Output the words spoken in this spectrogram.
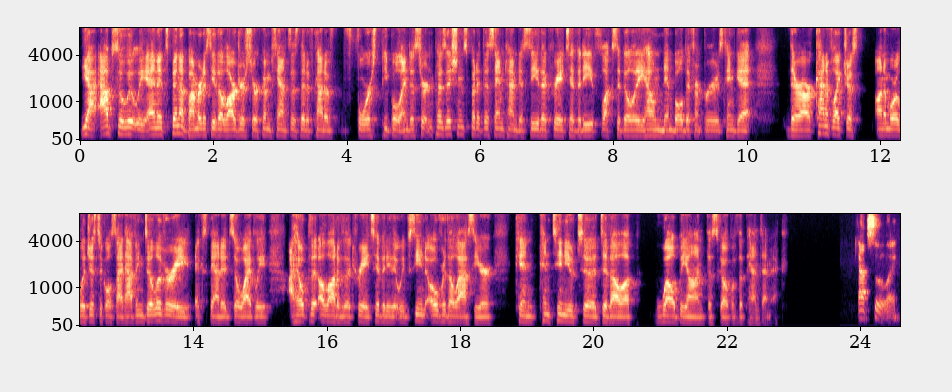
yeah, absolutely. And it's been a bummer to see the larger circumstances that have kind of forced people into certain positions, but at the same time, to see the creativity, flexibility, how nimble different brews can get. There are kind of like just on a more logistical side, having delivery expanded so widely, I hope that a lot of the creativity that we've seen over the last year can continue to develop well beyond the scope of the pandemic. Absolutely.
